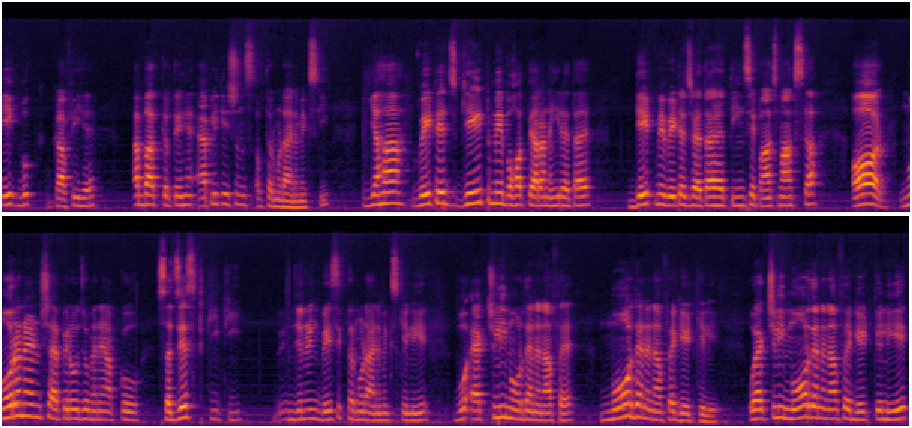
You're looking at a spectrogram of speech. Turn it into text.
एक बुक काफ़ी है। अब बात करते हैं एप्लीकेशन ऑफ़ थर्मोडाइनमिक्स की। यहाँ वेटेज गेट में बहुत प्यारा नहीं रहता है। गेट में वेटेज रहता है तीन से पाँच मार्क्स का। और मोरन एंड शैपिरो जो मैंने आपको सजेस्ट की थी इंजीनियरिंग बेसिक थर्मोडाइनमिक्स के लिए वो एक्चुअली मोर देन एनफ है मोर देन एनफ है गेट के लिए। वो एक्चुअली मोर देन एनफ है गेट के लिए।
